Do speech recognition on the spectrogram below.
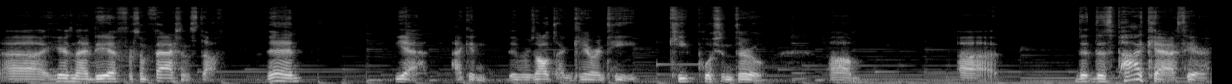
uh, here's an idea for some fashion stuff. Then, yeah, I can, the results I guarantee. Keep pushing through. Um, uh, th- this podcast here,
